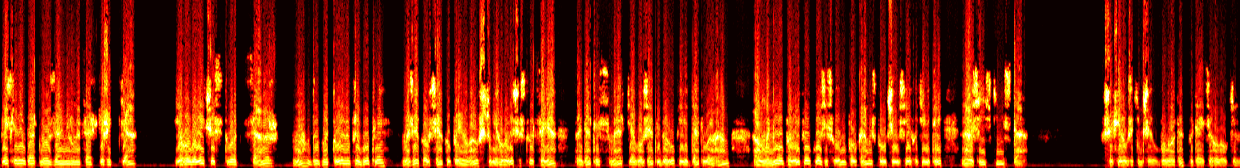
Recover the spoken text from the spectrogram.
Після невдатного заміру на царське життя його величество цар мав до Батурина прибути, Мазепа всяко пильнував, щоб його величество царя передати смерті або взяти до руки і віддати ворогам, а в минулу Пилипівку зі своїми полками сполучився і хотів іти на російські міста. Шефіров закінчив. Було так? питається Головкін.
